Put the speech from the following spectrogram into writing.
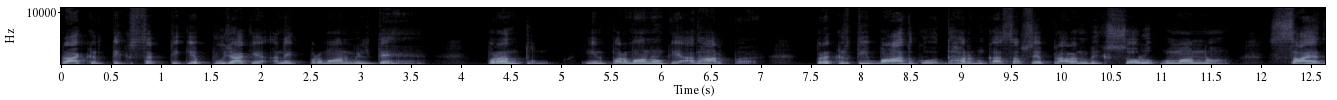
प्राकृतिक शक्ति के पूजा के अनेक प्रमाण मिलते हैं, परंतु इन प्रमाणों के आधार पर प्रकृतिवाद को धर्म का सबसे प्रारंभिक स्वरूप मानना शायद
